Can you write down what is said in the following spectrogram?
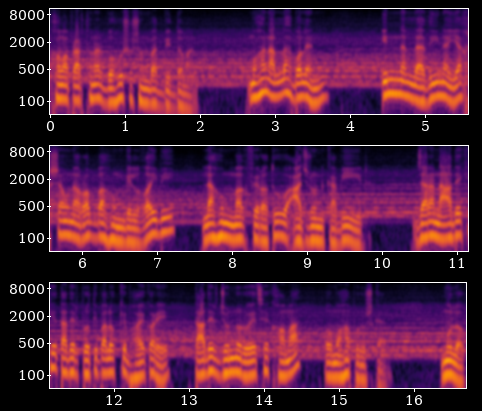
ক্ষমা প্রার্থনার বহু সুসংবাদ বিদ্যমান। মহান আল্লাহ বলেন ইন্নাল্লাদিনা ইয়াকশাউনা রব্বাহুম বিল গয়বি, লাহুম মাগফিরতু আজরুন কাবীর। যারা না দেখে তাদের প্রতিপালককে ভয় করে, তাদের জন্য রয়েছে ক্ষমা ও মহাপুরস্কার। মূলক,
